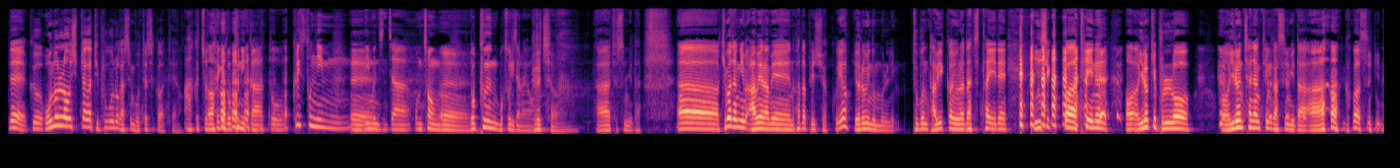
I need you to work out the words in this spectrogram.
네, 그, 오놀라운 십자가 뒷부분으로 갔으면 못했을 것 같아요. 아 그쵸. 되게 높으니까 또 크리스토님 네. 님은 진짜 엄청 네. 높은 목소리잖아요. 그렇죠. 아, 좋습니다. 아, 김화장님, 아멘, 아멘 화답해 주셨고요. 여름의 눈물님. 두 분 다윗과 요나단 스타일의 인식과 테이는, 어, 이렇게 불러, 어, 이런 찬양팀 같습니다. 아, 고맙습니다.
